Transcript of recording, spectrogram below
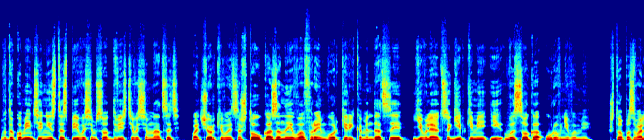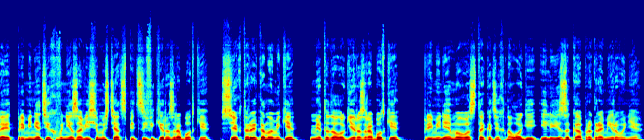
В документе NIST SP 800-218 подчеркивается, что указанные во фреймворке рекомендации являются гибкими и высокоуровневыми, что позволяет применять их вне зависимости от специфики разработки, сектора экономики, методологии разработки, применяемого стека технологий или языка программирования.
